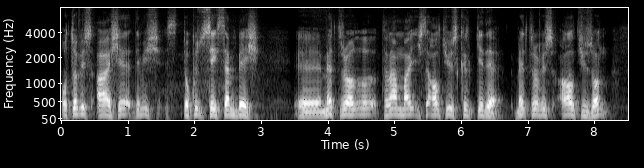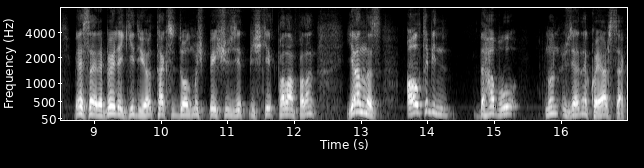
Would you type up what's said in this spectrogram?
otobüs AŞ demiş 985, e, metro tramvay işte 647, metrobüs 610 vesaire böyle gidiyor. Taksi dolmuş 572 falan falan. Yalnız 6000 daha bunun üzerine koyarsak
